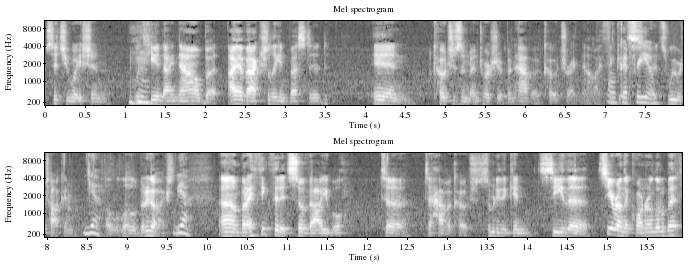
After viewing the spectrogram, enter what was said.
situation with Mhm. he and I now, but I have actually invested in coaches and mentorship and have a coach right now. I think good it's, for you. It's, we were talking Yeah. a little bit ago actually. Yeah. Um, but I think that it's so valuable to to have a coach, somebody that can see the see around the corner a little bit.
